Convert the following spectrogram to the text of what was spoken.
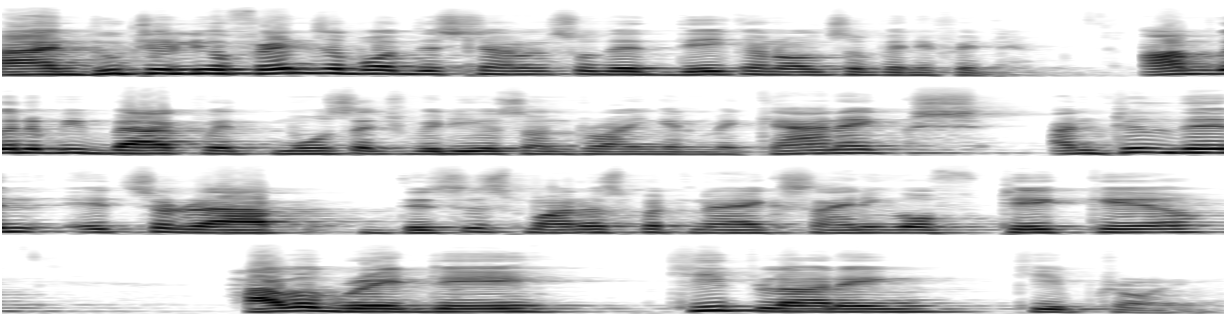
And do tell your friends about this channel so that they can also benefit. I'm going to be back with more such videos on drawing and mechanics. Until then, it's a wrap. This is Manas Patnaik signing off. Take care. Have a great day. Keep learning. Keep drawing.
